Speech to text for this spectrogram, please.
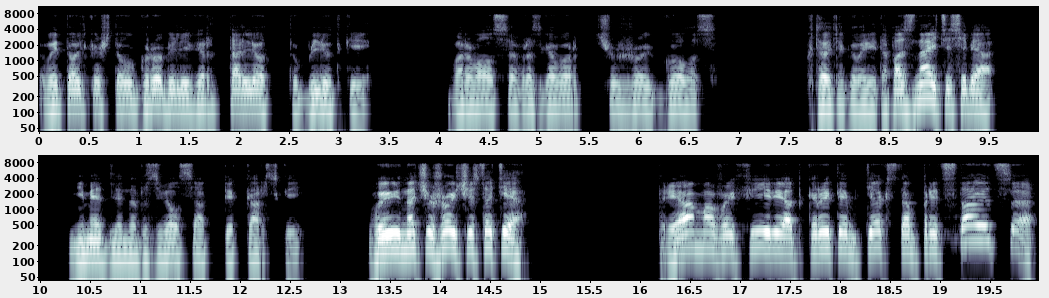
Вы только что угробили вертолет, ублюдки. Ворвался в разговор чужой голос. Кто это говорит? Опознайте себя! Немедленно взвелся Пекарский. Вы на чужой частоте. Прямо в эфире открытым текстом представиться?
